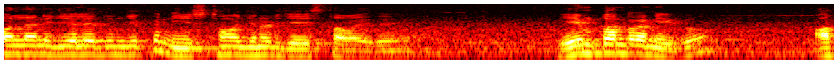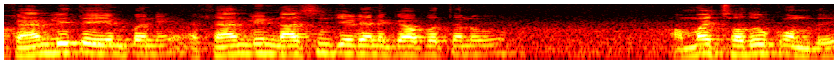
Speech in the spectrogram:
పనులని చేయలేదని చెప్పి నీ ఇష్టం వచ్చినట్టు చేస్తావు ఇది? ఏం పనిరా నీకు? ఆ ఫ్యామిలీతో ఏం పని? ఆ ఫ్యామిలీని నాశనం చేయడానికి కాకపోతే నువ్వు? అమ్మాయి చదువుకుంది.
